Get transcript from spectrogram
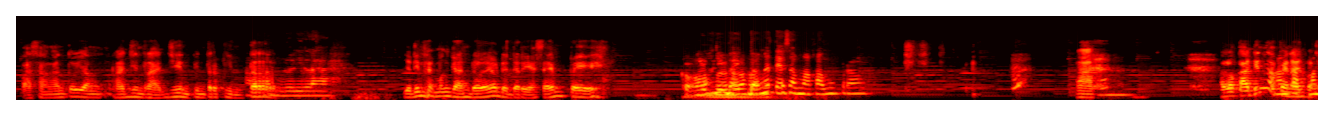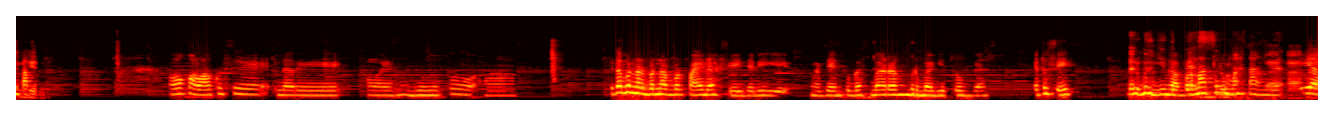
pasangan tuh yang rajin-rajin, pinter-pinter. Alhamdulillah. Jadi memang gandolnya udah dari SMP. Allah ini baik banget ya sama kamu, Pro. Nah, kalau Kadin ngapain Mantap, aja mantap. Kadin? Oh, kalau aku sih dari kalau yang dulu tuh uh, kita benar-benar berfaedah sih. Jadi ngerjain tugas bareng, berbagi tugas. Itu sih. Berbagi Nggak tugas pernah tuh. rumah tangga. Nah, Iya.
